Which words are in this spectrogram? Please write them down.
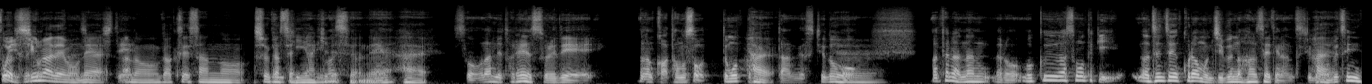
ぽい仕事今でもねあの、学生さんの就活生人気ですよね。はい。そう、なんでとりあえずそれで、なんか楽しそうって思ってたんですけど、へーまあ、ただなんだろう、僕はその時、まあ全然これはもう自分の反省点なんですけど、はい別に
